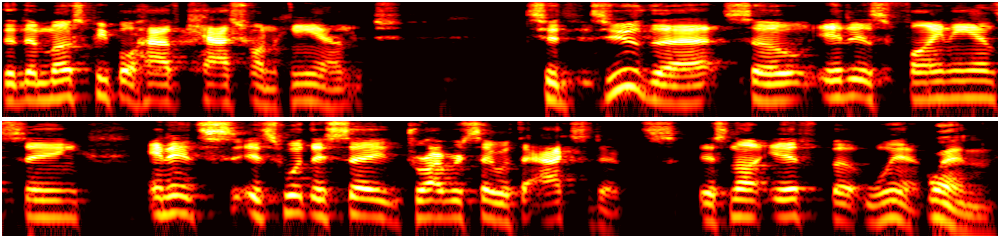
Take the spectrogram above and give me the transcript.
than, than most people have cash on hand to do that. So it is financing, and it's it's what they say. Drivers say with the accidents. It's not if, but when When?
